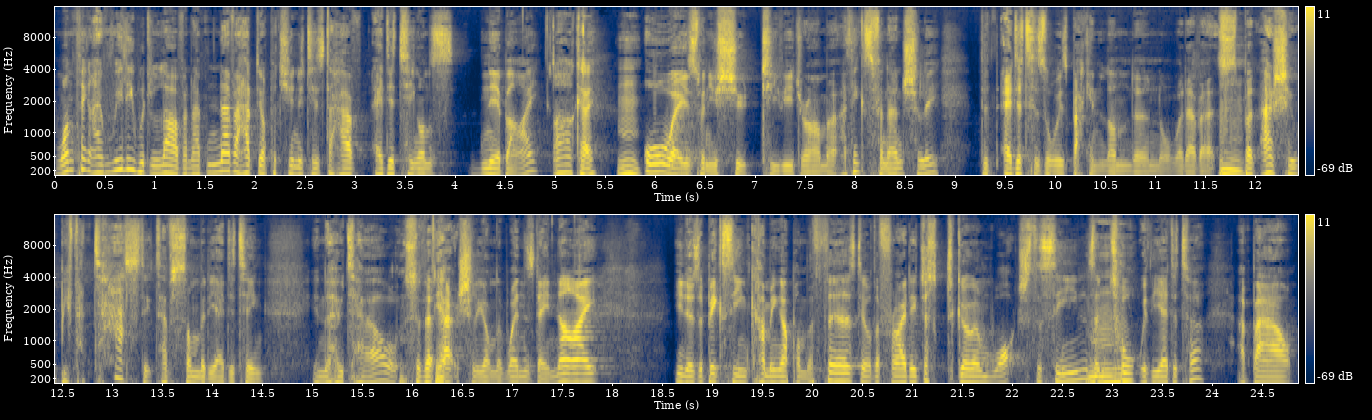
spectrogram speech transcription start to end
one thing I really would love, and I've never had the opportunities to have editing on s- nearby. Oh, okay. Mm. Always when you shoot TV drama, I think it's financially, the editor's always back in London or whatever. It's- But actually, it would be fantastic to have somebody editing in the hotel so that actually on the Wednesday night, you know, there's a big scene coming up on the Thursday or the Friday, just to go and watch the scenes and Mm-hmm. talk with the editor about,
